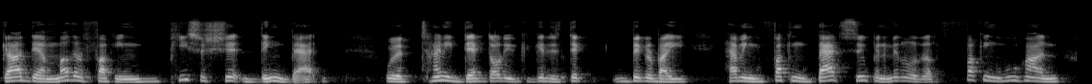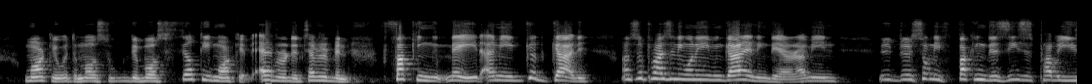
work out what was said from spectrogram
Goddamn motherfucking piece of shit dingbat with a tiny dick thought he could get his dick bigger by having fucking bat soup in the middle of the fucking Wuhan market with the most the most filthy market ever that's ever been fucking made. I mean, good God. I'm surprised anyone even got anything there. I mean, there's so many fucking diseases probably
